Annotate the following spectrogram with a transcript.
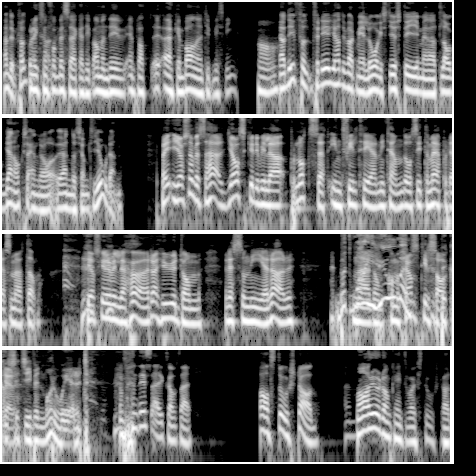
Ja, det är fullt Och liksom få besöka typ, ja men det är en platt, ökenbanan typ med sving. Ja. Ja, det är fullt, för det hade ju varit mer logiskt just i och med att loggan också ändrar, ändrar sig om till jorden. Men jag känner väl så här. Jag skulle vilja på något sätt infiltrera Nintendo och sitta med på deras möten. Jag skulle vilja höra hur de resonerar But när de kommer fram till saker. Because it's even more weird. Men det är så här liksom så här. ja storstad. Mario de kan inte vara i storstad.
